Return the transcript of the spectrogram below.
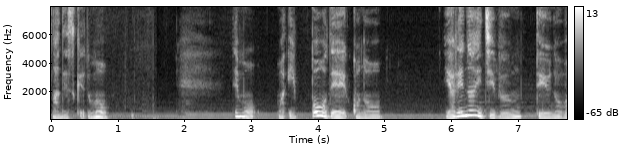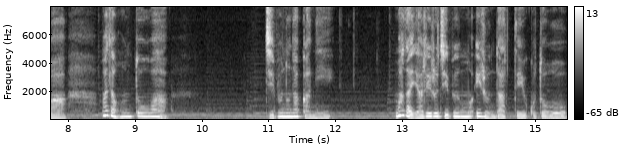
なんですけれどもでも、まあ、一方でこのやれない自分っていうのはまだ本当は自分の中にまだやれる自分もいるんだっていうことを、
